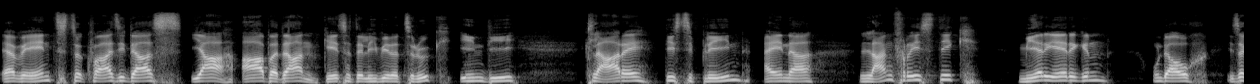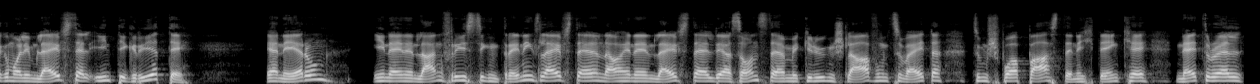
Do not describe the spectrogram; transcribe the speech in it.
erwähnt, so quasi das, ja, aber dann geht es natürlich wieder zurück in die klare Disziplin einer langfristig mehrjährigen und auch, ich sage mal, im Lifestyle integrierte Ernährung in einen langfristigen Trainingslifestyle und auch in einen Lifestyle, der sonst der mit genügend Schlaf und so weiter zum Sport passt. Denn ich denke, Natural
